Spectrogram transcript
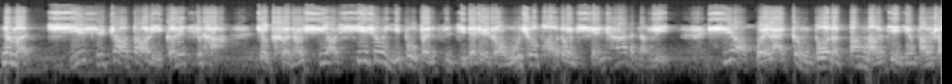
那么其实照道理，格雷茨卡就可能需要牺牲一部分自己的这种无球跑动前插的能力，需要回来更多的帮忙进行防守，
